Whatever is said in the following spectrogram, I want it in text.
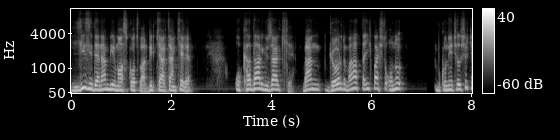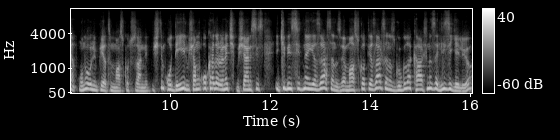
Lizzie denen bir maskot var. Bir kertenkele. O kadar güzel ki. Ben gördüm. Ben hatta ilk başta onu bu konuya çalışırken onu olimpiyatın maskotu zannetmiştim. O değilmiş ama o kadar öne çıkmış. Yani siz 2000 Sydney yazarsanız ve maskot yazarsanız Google'a karşınıza Lizzie geliyor.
